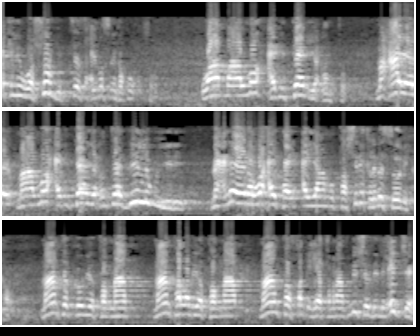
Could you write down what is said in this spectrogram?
akli wa shurbi sida saxi muslimka ku sugan waa maalmo cabitaan iyo cunto maxaa yeelay maalmo cabitaan iyo cunto haddii lagu yidhi macnaheeda waxay tahay ayaamu tashriiq lama soomi karo. Maanta koob iyo tobnaad maanta labiyo tobnaad maanta saddex-iyo tobnaad bisha dilxija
